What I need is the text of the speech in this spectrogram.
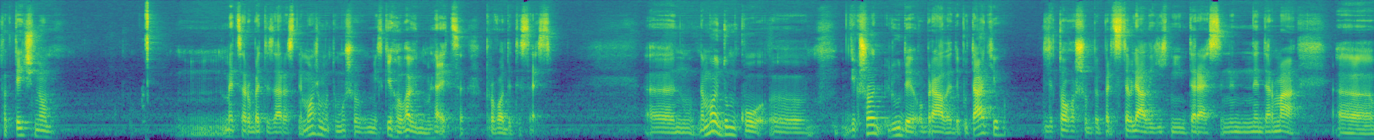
фактично ми це робити зараз не можемо, тому що міський голова відмовляється проводити сесію. Е, ну, На мою думку, е, якщо люди обрали депутатів для того, щоб представляли їхні інтереси, не, не дарма е,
